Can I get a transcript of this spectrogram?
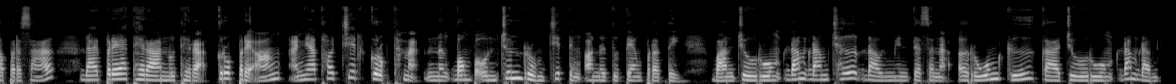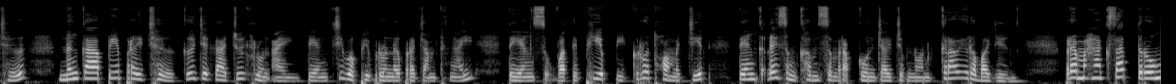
ដ៏ប្រសើរដែលព្រះថេរានុថេរៈគ្រប់ព្រះអង្គអាជ្ញាធរជាតិគ្រប់ថ្នាក់និងបងប្អូនជនរួមជាតិទាំងអស់នៅទូទាំងប្រទេសបានចូលរួមដាំដើមឈើដោយមានទស្សនៈរួមគឺការចូលរួមដាំដើមឈើនិងការពារព្រៃឈើគឺជាការជួយខ្លួនឯងទាំងជីវភាពរស់នៅប្រចាំថ្ងៃទាំងសុវត្ថិភាពពីគ្រោះធម្មជាតិទាំងក្តីសង្ឃឹមសម្រាប់កូនចៅចំនួនក្រោយរបស់យើង ព្រះមហាក្សត្រទ្រង់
